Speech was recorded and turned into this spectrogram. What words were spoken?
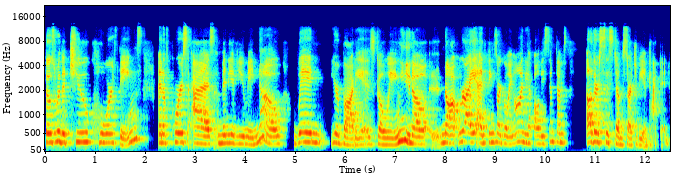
Those were the two core things. And of course, as many of you may know, when your body is going, you know, not right and things are going on, you have all these symptoms, other systems start to be impacted.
